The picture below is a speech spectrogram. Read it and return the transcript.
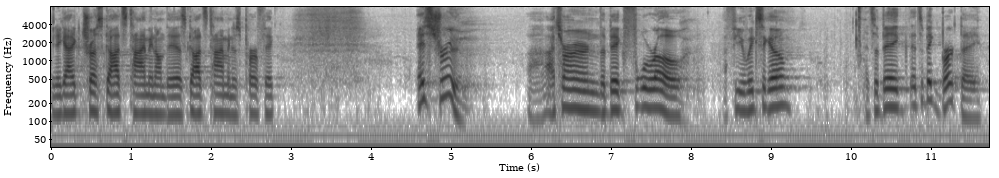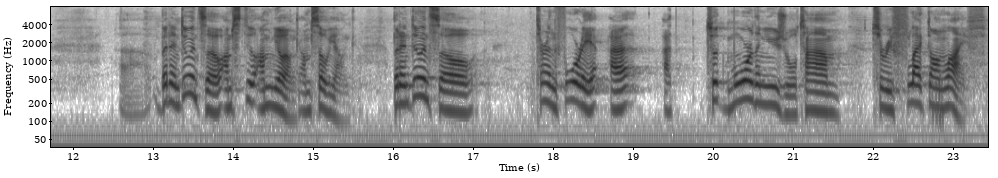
You know, you got to trust God's timing on this. God's timing is perfect. It's true. Uh, I turned the big 4 0 a few weeks ago. It's a big, it's a big birthday. Uh, but in doing so, I'm still, I'm young. I'm so young. But in doing so, turning 40, I, I took more than usual time to reflect on life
